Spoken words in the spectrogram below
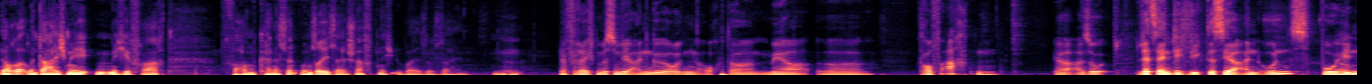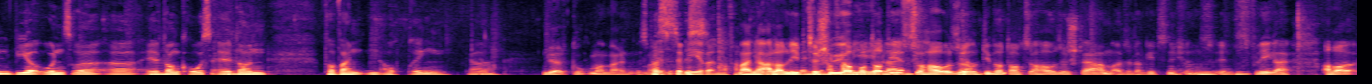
und da habe ich mich, mich gefragt, warum kann es in unserer Gesellschaft nicht überall so sein? Ja, vielleicht müssen wir Angehörigen auch da mehr äh, drauf achten. Ja, also letztendlich liegt es ja an uns, wohin wir unsere äh, Eltern, Großeltern, Verwandten auch bringen. Ja, Ja, guck mal, mein, Das mein, Beste wäre in der Familie. meine allerliebste die Schwiegermutter, die ist zu Hause und die wird auch zu Hause sterben. Also da geht es nicht ins, Mhm. ins Pflegeheim. Aber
